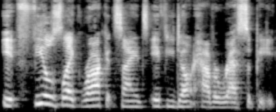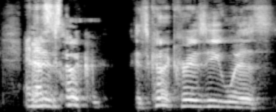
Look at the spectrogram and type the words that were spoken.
it feels like rocket science if you don't have a recipe. And, and that's it's kind of it's kind of crazy with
